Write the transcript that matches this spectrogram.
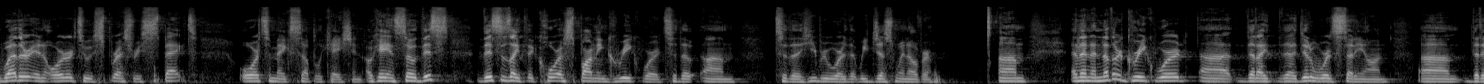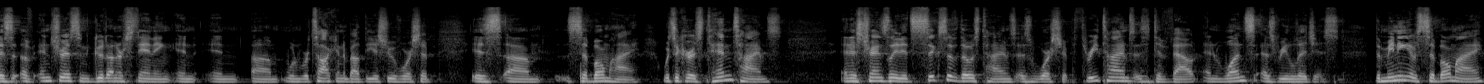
whether in order to express respect or to make supplication. Okay, and so this this is like the corresponding Greek word to the um, to the Hebrew word that we just went over. Um, and then another Greek word uh, that, I, that I did a word study on um, that is of interest and good understanding in, in um, when we're talking about the issue of worship is um, sebomai, which occurs 10 times and is translated six of those times as worship, three times as devout, and once as religious. The meaning of sebomai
